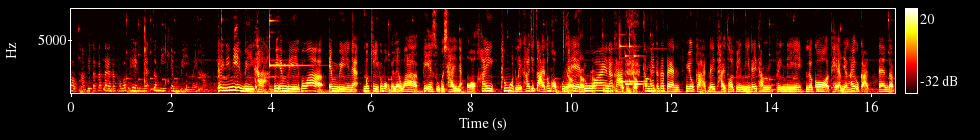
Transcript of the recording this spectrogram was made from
สอบถามพี่ตะกกะแตนนะคะว่าเพลงเนี้ยจะมี MV ไหมคะ เพลงนี้มี MV ค่ะ มี MV เพราะว่า MV เนี่ย เมื่อกี้ก็บอกไปแล้วว่า พี่เอสุภชัยเนี่ย ออกให้ทั้งหมดเลยค่าใช้จ่ายต้องขอบคุณแม่ครับเอครับด้วยนะคะขอบคุณครับ ทำให้ตะกะแตนมีโอกาสได้ถ่ายทอดเพลงนี้ได้ทำเพลงนี้ แล้วก็แถมยังให้โอกาสแตนแบบ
